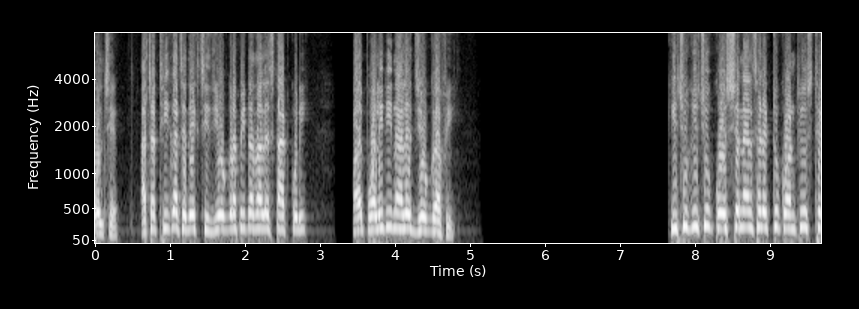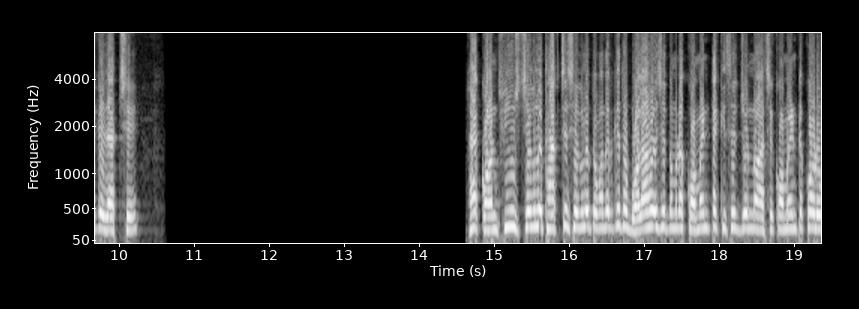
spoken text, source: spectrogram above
বলছে। আচ্ছা ঠিক আছে, দেখছি জিওগ্রাফিটা তাহলে স্টার্ট করি। হয় পলিটি নাহলে জিওগ্রাফি কিছু কিছু কোয়েশ্চেন অ্যান্সার একটু কনফিউজ থেকে যাচ্ছে। হ্যাঁ কনফিউজ যেগুলো থাকছে সেগুলো তোমাদেরকে তো বলা হয়েছে, তোমরা কমেন্টটা কিসের জন্য আছে কমেন্ট করো।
